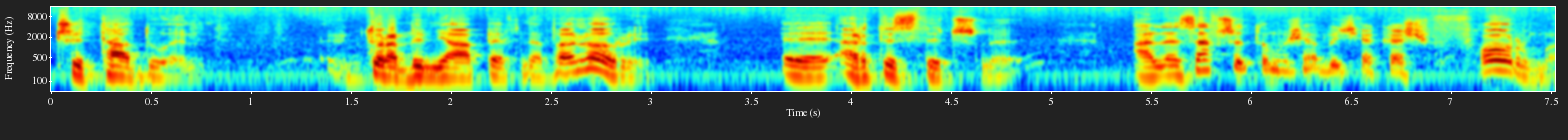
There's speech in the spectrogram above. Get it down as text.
czytadłem, która by miała pewne walory artystyczne, ale zawsze to musiała być jakaś forma,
